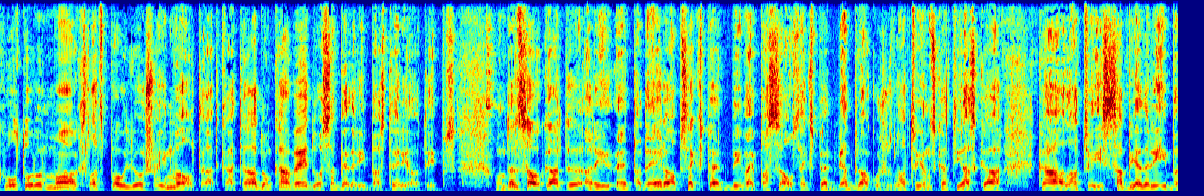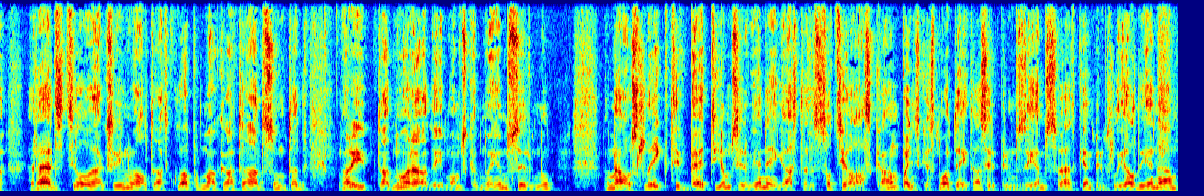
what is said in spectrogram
kultūra un māksla atspoguļo šo invaliditāti kā tādu un kā veido sabiedrībā stereotipus. Un tad savukārt arī tādi Eiropas eksperti bija vai pasaules eksperti bija atbraukuši uz Latviju un skatījās, kā, kā Latvijas sabiedrība redz cilvēkus ar invaliditāti kopumā kā tādus. Un tad nu, arī tāda norādīja mums, ka nu, jums ir, nu, nu, nav slikti, bet jums ir vienīgās tādas sociālās kampaņas, kas noteikti tās ir pirms Ziemassvētkiem, pirms lieldienām,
